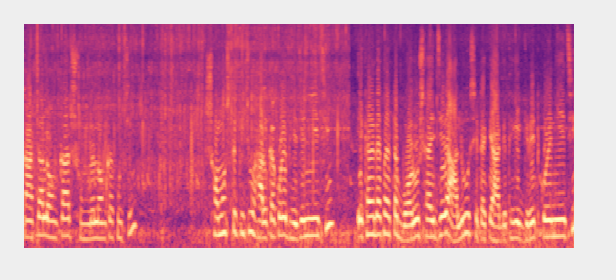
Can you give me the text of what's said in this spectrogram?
কাঁচা লঙ্কা আর শুকনো লঙ্কা কুচি, সমস্ত কিছু হালকা করে ভেজে নিয়েছি। এখানে দেখো একটা বড় সাইজের আলু, সেটাকে আগে থেকে গ্রেট করে নিয়েছি,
